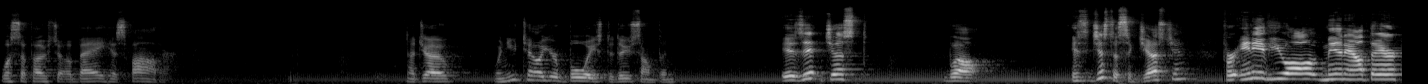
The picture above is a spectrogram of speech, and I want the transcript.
was supposed to obey his father. Now, Joe, when you tell your boys to do something, is it just, well, is it just a suggestion? For any of you all men out there,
